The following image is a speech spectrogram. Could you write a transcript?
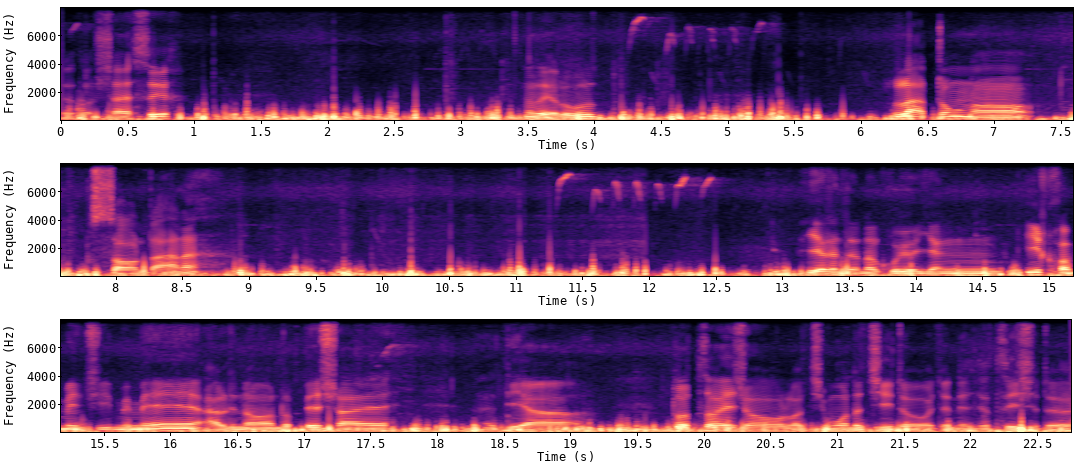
được tổ sai sư nó để lúc là trong nó sòn đá nè. Giờ lên nó cúi ยัง ít comment gì mẹ mẹ à lên nó nó bê sai thì à tôi cho là chỉ muốn nó chỉ đồ cho nên cho chỉ sẽ được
